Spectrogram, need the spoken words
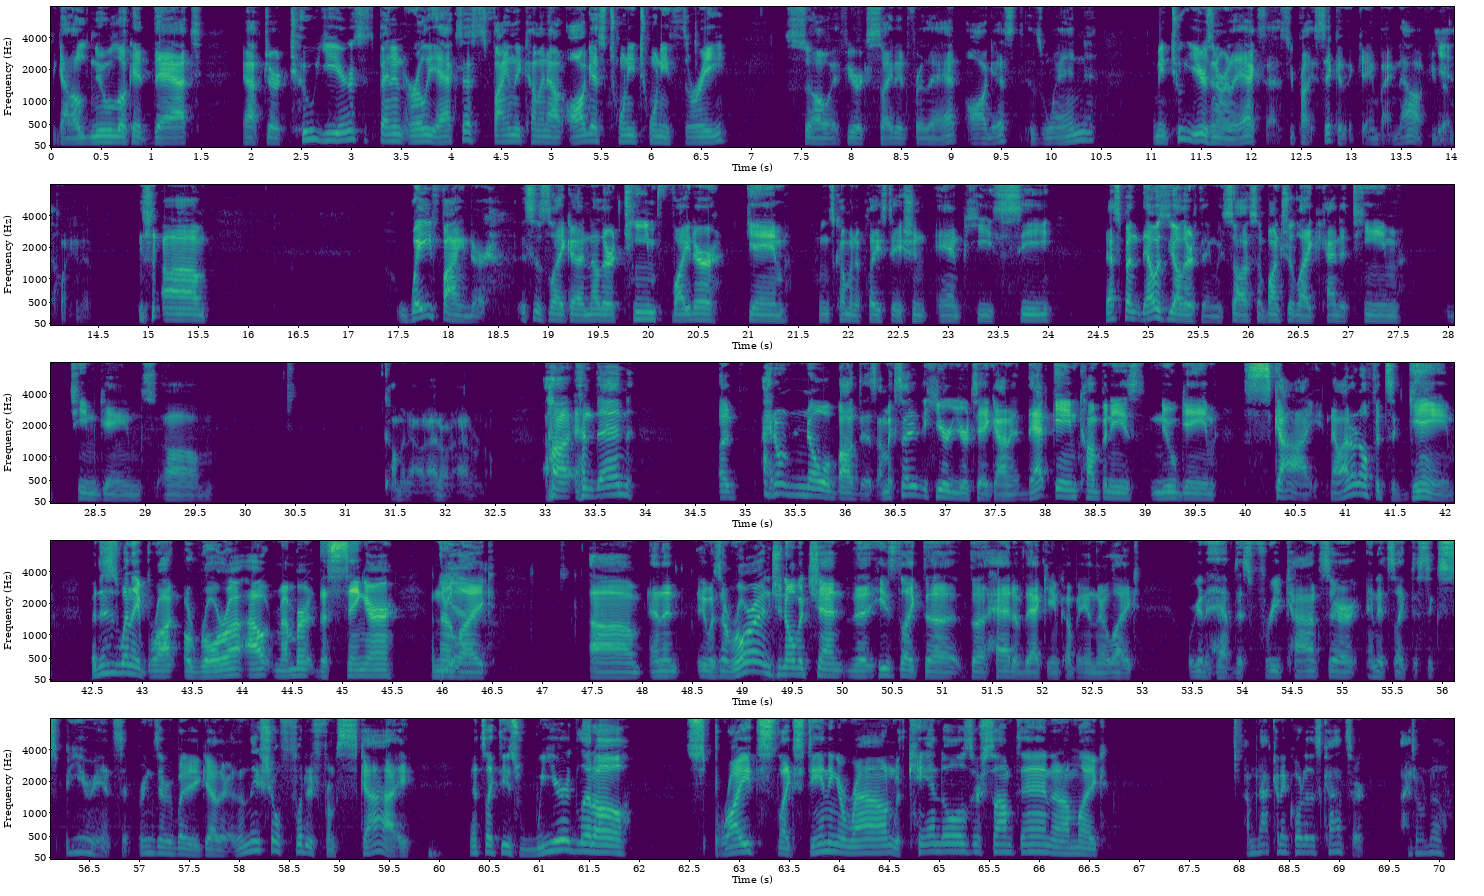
Got a new look at that. After two years, it's been in early access. It's finally coming out August 2023. So if you're excited for that, August is when. I mean, two years in early access. You're probably sick of the game by now if you've been playing it. um, Wayfinder. This is like another team fighter game. It's coming to PlayStation and PC. That's been that was the other thing. We saw a bunch of like kind of team team games um, coming out. I don't I don't know. Uh, and then uh, I don't know about this. I'm excited to hear your take on it. That game company's new game, Sky. Now I don't know if it's a game, but this is when they brought Aurora out. Remember the singer, and they're Yeah. like, um, and then it was Aurora and Jenova Chen. The, he's like the the head of that game company, and they're like, we're gonna have this free concert, and it's like this experience that brings everybody together. And then they show footage from Sky, and it's like these weird little sprites like standing around with candles or something, and I'm like, I'm not gonna go to this concert. I don't know.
